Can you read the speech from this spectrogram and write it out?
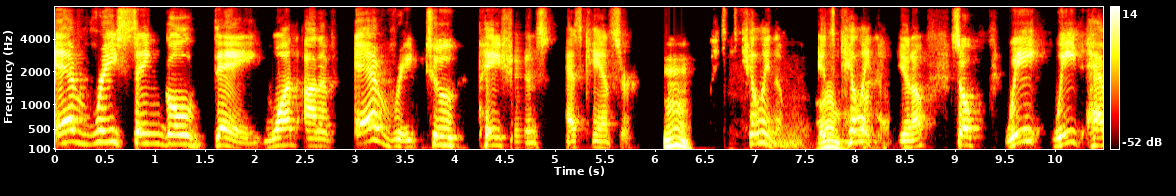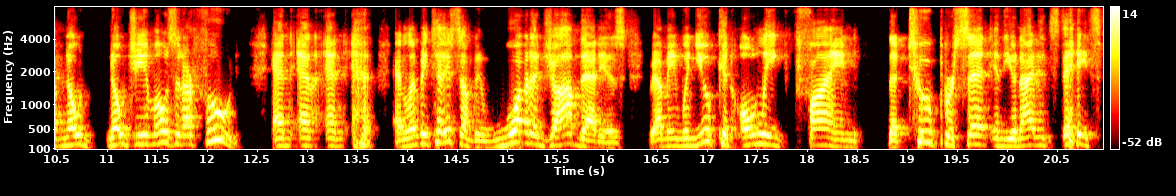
every single day, one out of every two patients has cancer. Mm. It's killing them. It's killing them. You know. So we we have no no GMOs in our food, and and and and let me tell you something. What a job that is. I mean, when you can only find the 2% in the United States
